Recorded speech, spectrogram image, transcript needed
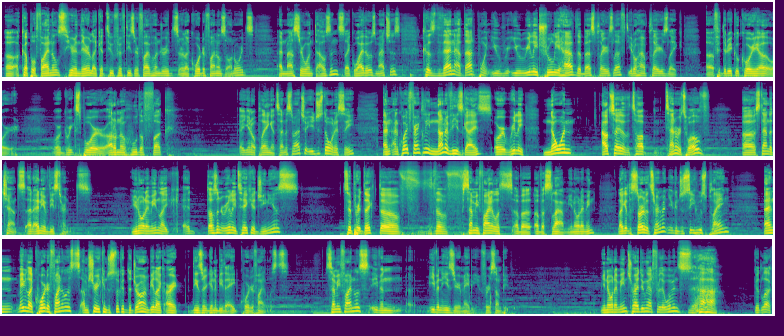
uh, a couple finals here and there, like at 250s or 500s or like quarterfinals onwards, and Master 1000s. Like why those matches? Because then at that point you re- you really truly have the best players left. You don't have players like uh, Federico Coria or or Griekspoor or I don't know who the fuck uh, you know playing a tennis match you just don't want to see and and quite frankly none of these guys or really no one outside of the top 10 or 12 uh, stand a chance at any of these tournaments you know what I mean like it doesn't really take a genius to predict the f- the f- semifinalists of a of a slam you know what I mean like at the start of the tournament you can just see who's playing and maybe like quarter finalists. I'm sure you can just look at the draw and be like, all right, these are to be the eight quarterfinalists. Semifinalists, even uh, even easier maybe for some people. You know what I mean? Try doing that for the women's. Ah, good luck.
